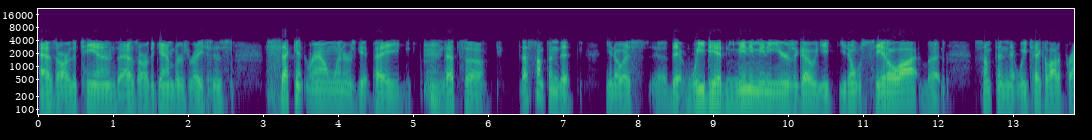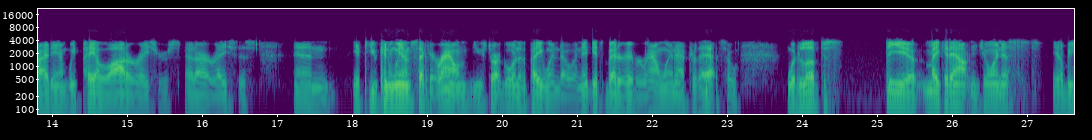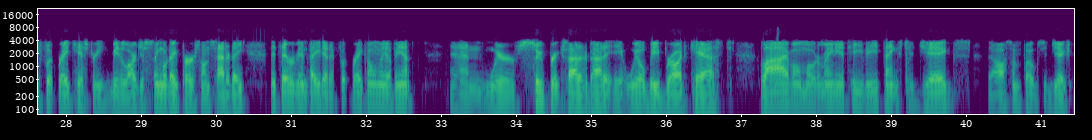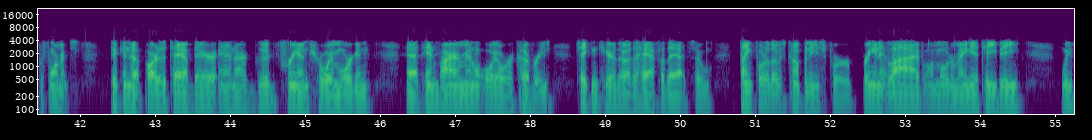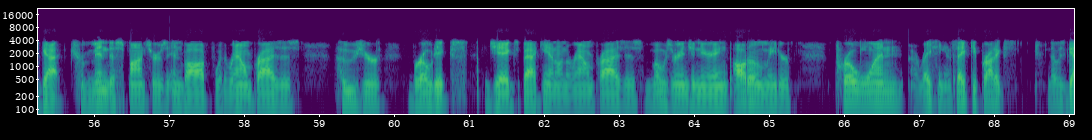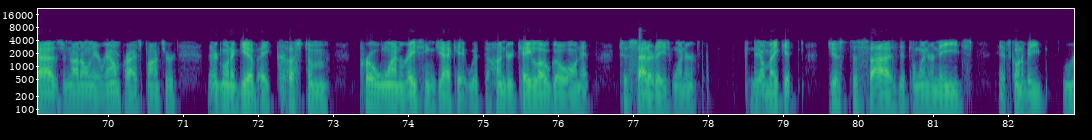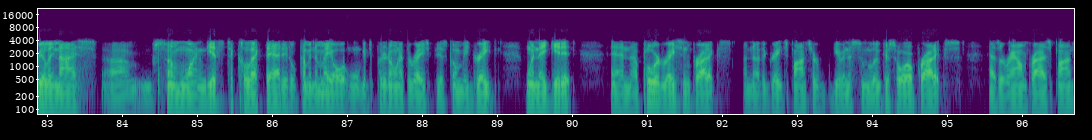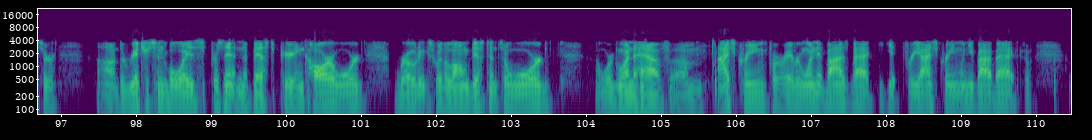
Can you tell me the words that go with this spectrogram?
as are the tens, as are the gamblers' races. Second round winners get paid. that's uh, that's something that you know is uh, that we did many many years ago. You you don't see it a lot, but something that we take a lot of pride in. We pay a lot of racers at our races, and if you can win second round, you start going to the pay window, and it gets better every round win after that. So, would love to see you make it out and join us. It'll be foot brake history. It'll be the largest single day purse on Saturday that's ever been paid at a foot brake only event, and we're super excited about it. It will be broadcast live on Motormania TV, thanks to Jegs, the awesome folks at Jegs Performance picking up part of the tab there, and our good friend Troy Morgan at Environmental Oil Recovery taking care of the other half of that. So thankful to those companies for bringing it live on Motor Mania TV. We've got tremendous sponsors involved with round prizes, Hoosier, Brodix, Jegs back in on the round prizes, Moser Engineering, Autometer, Pro One Racing and Safety Products. Those guys are not only a round prize sponsor, they're going to give a custom Pro One racing jacket with the 100K logo on it to Saturday's winner. They'll make it just the size that the winner needs. It's going to be really nice. Um, someone gets to collect that. It'll come in the mail. It won't get to put it on at the race, but it's going to be great when they get it. And uh, Plourd Racing Products, another great sponsor, giving us some Lucas Oil products as a round prize sponsor. Uh, the Richardson boys presenting the Best Appearing Car Award. Brodix with a Long Distance Award. Uh, we're going to have um, ice cream for everyone that buys back. You get free ice cream when you buy back. So,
